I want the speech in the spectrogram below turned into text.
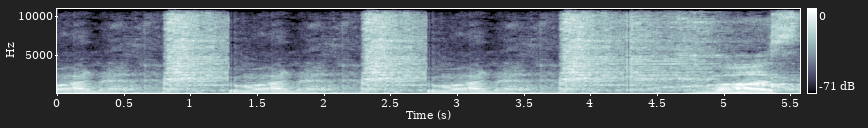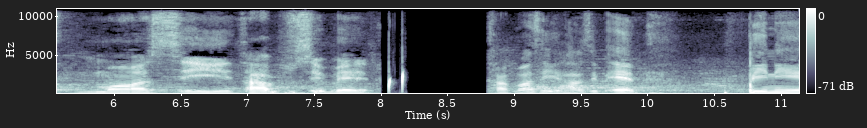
มารนะกุมารนะกุ มารนะมมสี่ทับสิบเอ็ดครับมสี่ทับสิบเอ็ดปีนี้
